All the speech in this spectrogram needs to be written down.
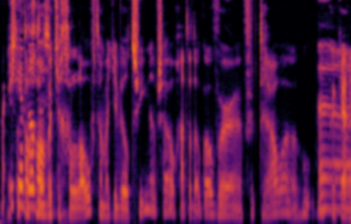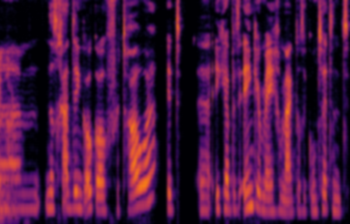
Maar is ik dat dan gewoon dus... wat je gelooft en wat je wilt zien of zo? Gaat dat ook over vertrouwen? Hoe, hoe kijk jij daarnaar? Uh, dat gaat denk ik ook over vertrouwen. Het, uh, ik heb het één keer meegemaakt dat ik ontzettend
